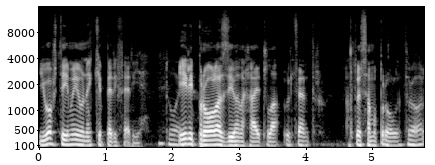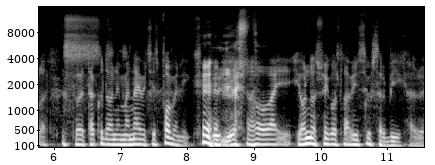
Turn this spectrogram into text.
I uopšte imaju neke periferije. To je Ili prolaz Ivana Hajtla u centru. A to je samo prolaz. prolaz. To je tako da on ima najveći spomenik. Jeste. ovaj, I onda su Jugoslaviji u Srbiji, kaže.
